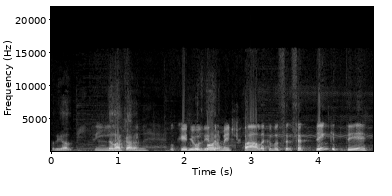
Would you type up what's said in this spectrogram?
tá ligado? Sim. Sei lá, cara. sim. O Eu tô- literalmente fala que você, você tem que ter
